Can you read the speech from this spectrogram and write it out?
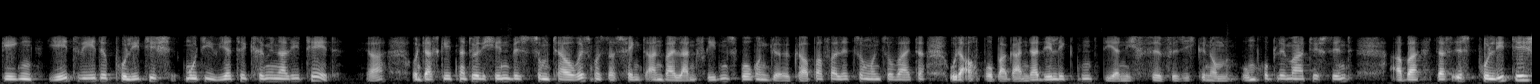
gegen jedwede politisch motivierte Kriminalität. Ja, und das geht natürlich hin bis zum Terrorismus. Das fängt an bei Landfriedensbruch Körperverletzungen und so weiter oder auch Propagandadelikten, die ja nicht für, für sich genommen unproblematisch sind. Aber das ist politisch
